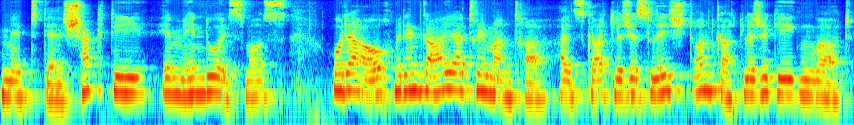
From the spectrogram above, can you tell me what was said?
mit der Shakti im Hinduismus oder auch mit dem Gayatri Mantra als göttliches Licht und göttliche Gegenwart.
